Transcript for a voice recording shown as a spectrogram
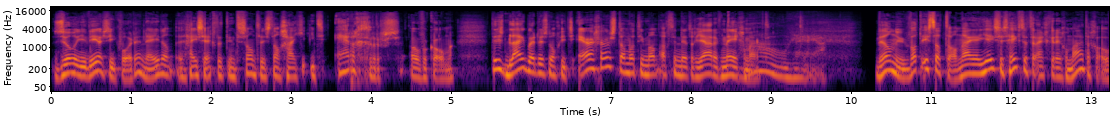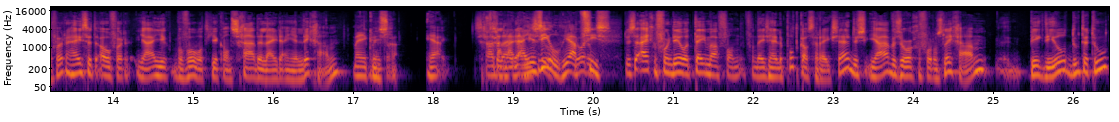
zul je weer ziek worden. Nee, dan, hij zegt, het interessante is, dan gaat je iets ergers overkomen. Er is blijkbaar dus nog iets ergers dan wat die man 38 jaar heeft meegemaakt. Oh, ja, ja, ja. Wel nu, wat is dat dan? Nou ja, Jezus heeft het er eigenlijk regelmatig over. Hij heeft het over, ja, je, bijvoorbeeld, je kan schade lijden aan je lichaam. Maar je kunt ja. Schade aan je ziel. Ja, precies. Dus eigenlijk voor een deel het thema van, van deze hele podcastreeks. Hè? Dus ja, we zorgen voor ons lichaam. Big deal, doet ertoe.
